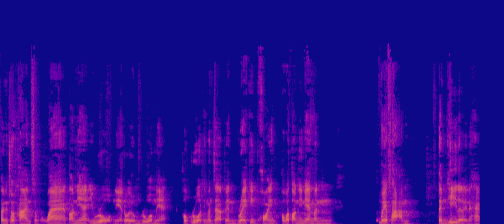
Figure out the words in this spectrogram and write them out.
Financial Times บอกว่าตอนนี้ยุโรปเนี่ยโดยรวมๆเนี่ย เขากลัวที่มันจะเป็น breaking point เพราะว่าตอนนี้เนี่ยมันเวฟสามเต็มที่เลยนะฮะ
